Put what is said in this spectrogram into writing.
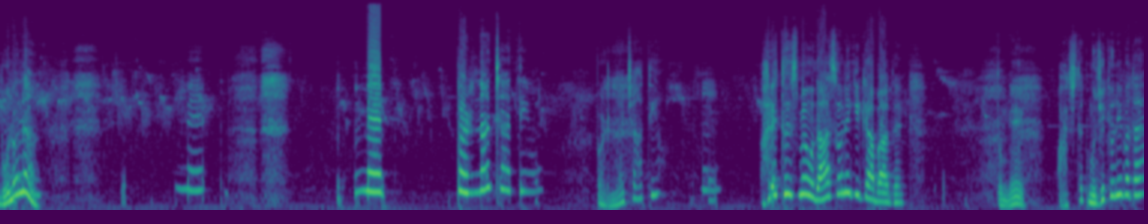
बोलो ना। मैं मैं पढ़ना चाहती हूँ। पढ़ना चाहती हो? अरे तो इसमें उदास होने की क्या बात है? तुमने आज तक मुझे क्यों नहीं बताया?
